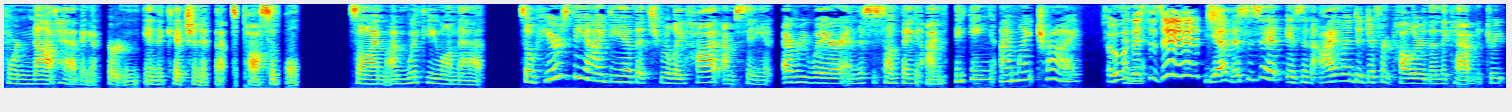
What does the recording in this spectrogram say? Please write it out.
for not having a curtain in the kitchen if that's possible. So I'm, I'm with you on that. So here's the idea that's really hot. I'm seeing it everywhere, and this is something I'm thinking I might try. Oh, this is it. Yeah, this is it. Is an island a different color than the cabinetry?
